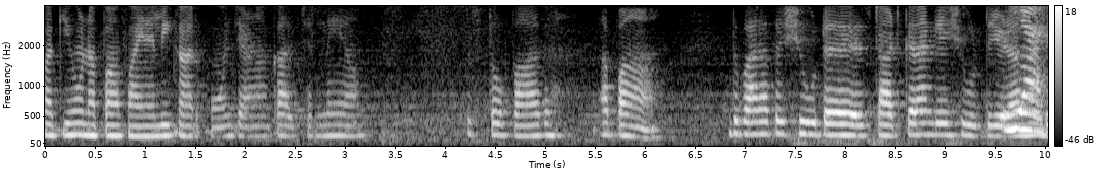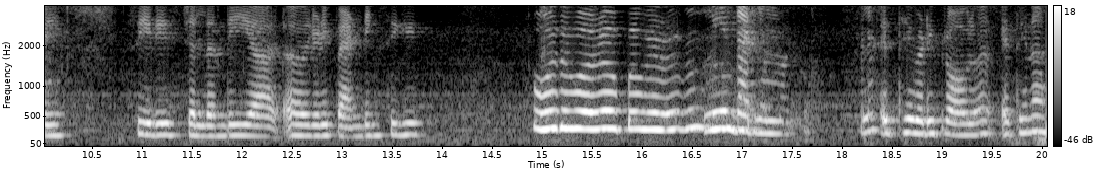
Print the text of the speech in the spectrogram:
ਬਾਕੀ ਹੁਣ ਆਪਾਂ ਫਾਈਨਲੀ ਘਰ ਪਹੁੰਚ ਜਾਣਾ ਘਰ ਚੱਲੇ ਆ ਉਸ ਤੋਂ ਬਾਅਦ ਆਪਾਂ ਦੁਬਾਰਾ ਤੋਂ ਸ਼ੂਟ ਸਟਾਰਟ ਕਰਾਂਗੇ। ਸ਼ੂਟ ਜਿਹੜਾ ਸਾਡੀ ਸੀਰੀਜ਼ ਚੱਲਣ ਦੀ ਆ ਅਹ ਜਿਹੜੀ ਪੈਂਡਿੰਗ ਸੀਗੀ ਉਹ ਦੁਬਾਰਾ ਆਪਾਂ ਕਰਾਂਗੇ नींद आ रही है अम्मा को ਇੱਥੇ ਬੜੀ ਪ੍ਰੋਬਲਮ ਇੱਥੇ ਨਾ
